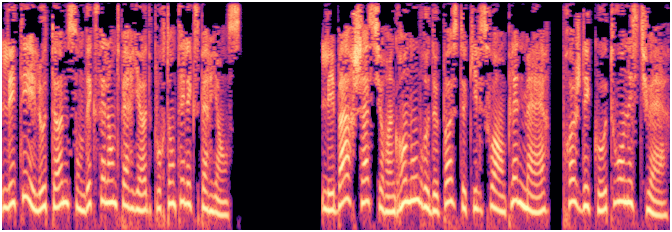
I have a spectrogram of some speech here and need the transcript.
L'été et l'automne sont d'excellentes périodes pour tenter l'expérience. Les bars chassent sur un grand nombre de postes qu'ils soient en pleine mer, proche des côtes ou en estuaire.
